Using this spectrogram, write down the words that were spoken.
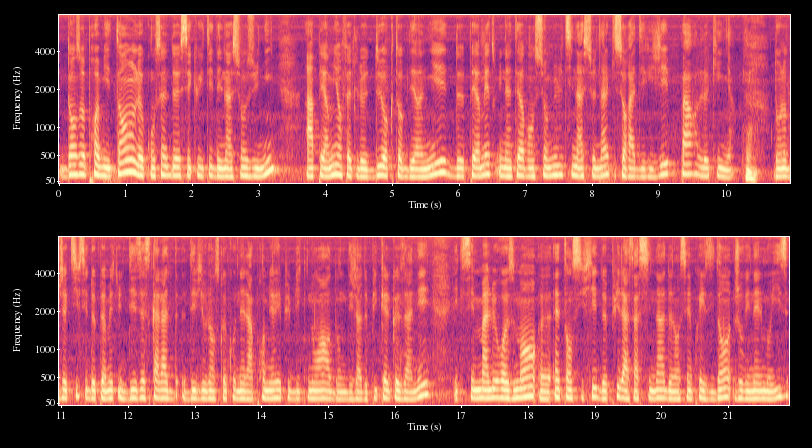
Dans un premier temps, le Conseil de sécurité des Nations Unies a permis, en fait, le 2 octobre dernier, de permettre une intervention multinationale qui sera dirigée par le Kenya dont l'objectif c'est de permettre une désescalade des violences que connaît la Première République noire, donc déjà depuis quelques années, et qui s'est malheureusement euh, intensifiée depuis l'assassinat de l'ancien président Jovenel Moïse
